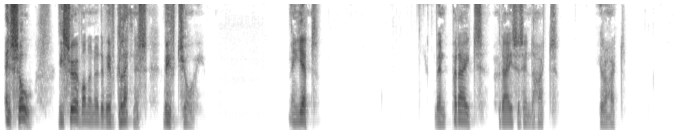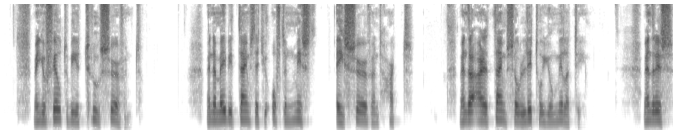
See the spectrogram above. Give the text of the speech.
And so, we serve one another with gladness, with joy. And yet, when pride rises in the heart, your heart, when you fail to be a true servant, when there may be times that you often miss a servant heart, when there are at times so little humility, when there is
